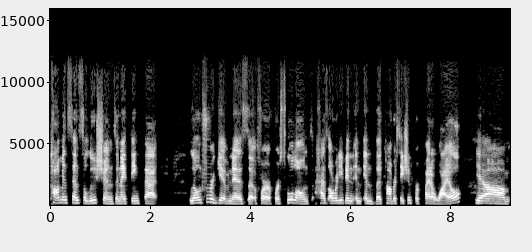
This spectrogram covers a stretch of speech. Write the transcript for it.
common sense solutions. And I think that loan forgiveness uh, for, for school loans has already been in, in the conversation for quite a while. Yeah. Um,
